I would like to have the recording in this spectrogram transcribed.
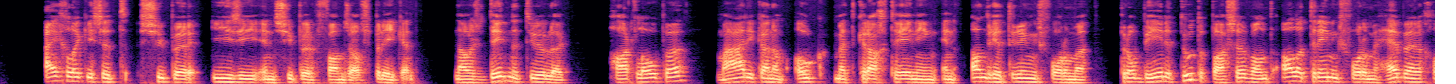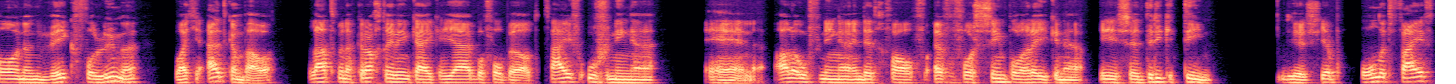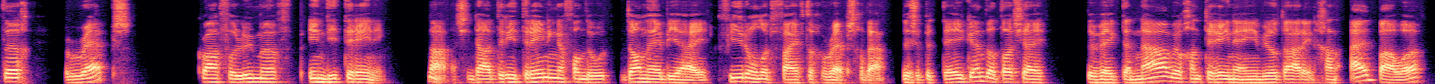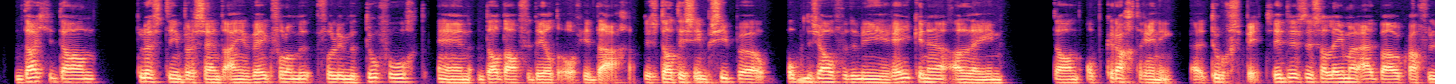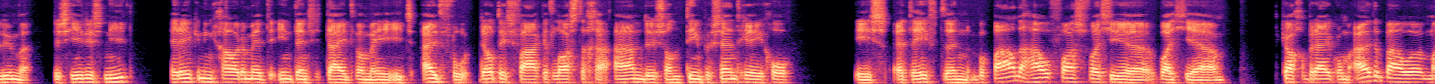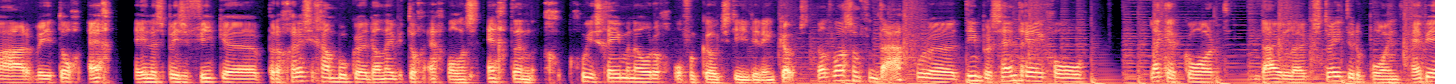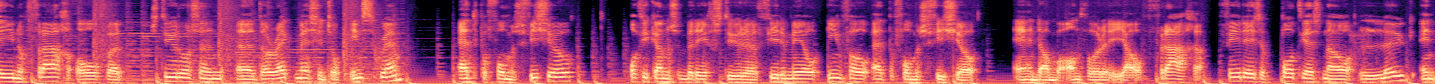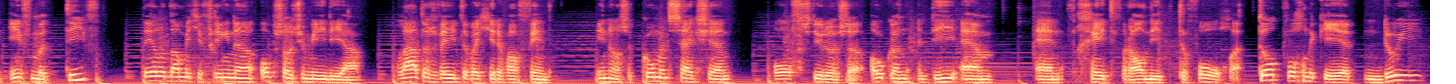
eigenlijk is het super easy en super vanzelfsprekend. Nou is dit natuurlijk hardlopen, maar je kan hem ook met krachttraining en andere trainingsvormen proberen toe te passen, want alle trainingsvormen hebben gewoon een weekvolume wat je uit kan bouwen. Laten we naar krachttraining kijken. Jij hebt bijvoorbeeld vijf oefeningen en alle oefeningen, in dit geval even voor simpel rekenen, is 3 eh, keer 10. Dus je hebt 150 reps qua volume in die training. Nou, als je daar drie trainingen van doet, dan heb jij 450 reps gedaan. Dus het betekent dat als jij de week daarna wil gaan trainen en je wilt daarin gaan uitbouwen, dat je dan plus 10% aan je weekvolume toevoegt en dat dan verdeelt over je dagen. Dus dat is in principe op dezelfde manier rekenen, alleen dan op krachttraining uh, toegespitst. Dit is dus alleen maar uitbouwen qua volume. Dus hier is niet rekening gehouden met de intensiteit waarmee je iets uitvoert. Dat is vaak het lastige aan dus zo'n 10% regel. Is, het heeft een bepaalde houvast wat je, wat je kan gebruiken om uit te bouwen. Maar wil je toch echt hele specifieke progressie gaan boeken, dan heb je toch echt wel eens echt een goede schema nodig of een coach die je erin coacht. Dat was hem vandaag voor de 10% regel. Lekker kort, duidelijk, straight to the point. Heb jij hier nog vragen over? Stuur ons een uh, direct message op Instagram, at performancevisio. Of je kan ons een bericht sturen via de mail info at performancevisio. En dan beantwoorden jouw vragen. Vind je deze podcast nou leuk en informatief? Deel het dan met je vrienden op social media. Laat ons weten wat je ervan vindt in onze comment section. Of stuur ons ook een DM en vergeet vooral niet te volgen. Tot volgende keer. Doei!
